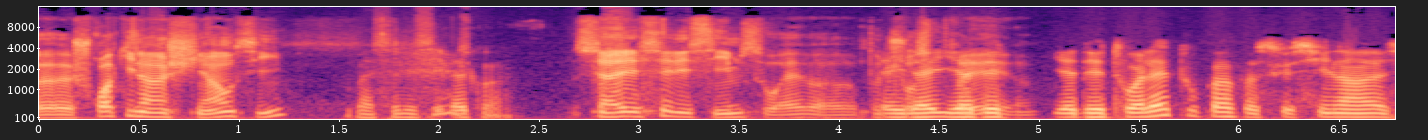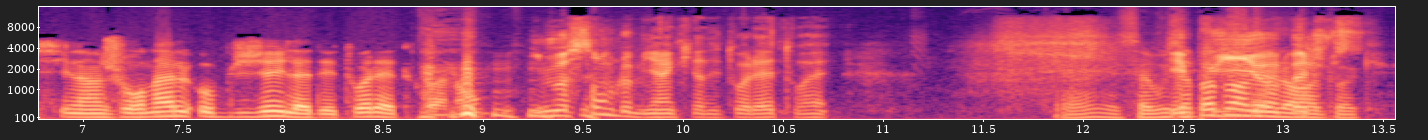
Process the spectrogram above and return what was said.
Euh, je crois qu'il a un chien aussi. Bah c'est les Sims quoi. C'est les Sims, ouais, bah, un peu de Et il, choses a, il, y a près. des, il y a des toilettes ou pas? Parce que s'il a, s'il a un journal obligé, il a des toilettes, quoi, non? Il me semble bien qu'il y a des toilettes, ouais. Ouais, ça vous Et a pas puis, parlé euh, à leur bah, je- époque.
